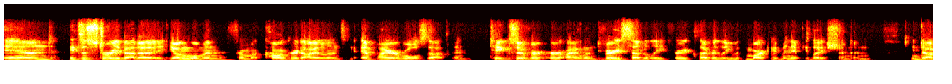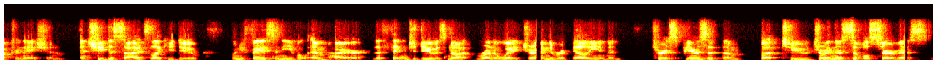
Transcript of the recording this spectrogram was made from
And it's a story about a young woman from a conquered island. An empire rolls up and takes over her island very subtly, very cleverly, with market manipulation and indoctrination. And she decides, like you do, when you face an evil empire, the thing to do is not run away, join the rebellion, and throw spears at them, but to join their civil service,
